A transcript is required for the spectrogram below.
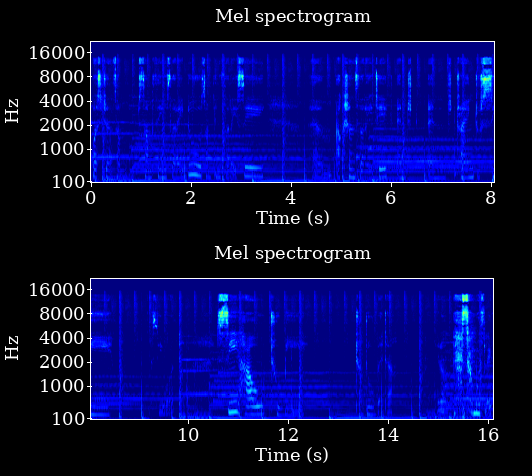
question some some things that I do, some things that I say, um, actions that I take, and and trying to see see what see how to be to do better. You know it's almost like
